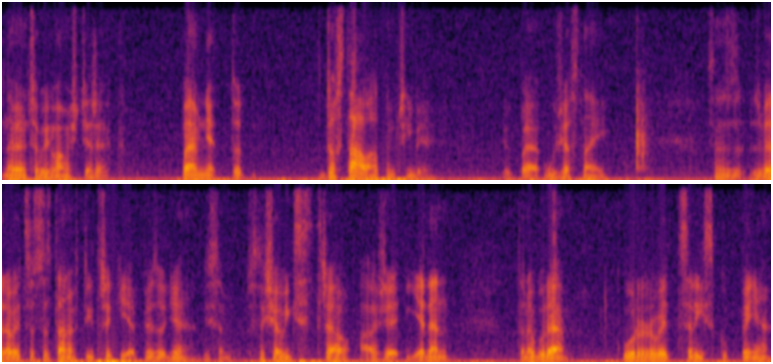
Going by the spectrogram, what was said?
nevím, co bych vám ještě řekl. Úplně mě to dostává ten příběh. Je úplně úžasný. Jsem zvědavý, co se stane v té třetí epizodě, když jsem slyšel víc střel a že jeden to nebude kurvit celý skupině.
